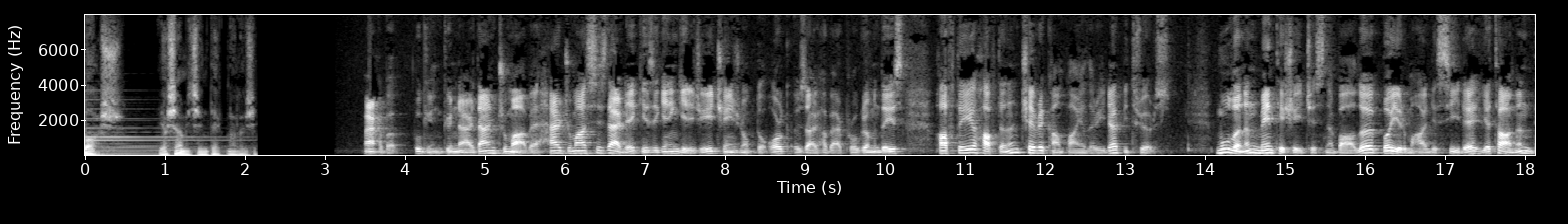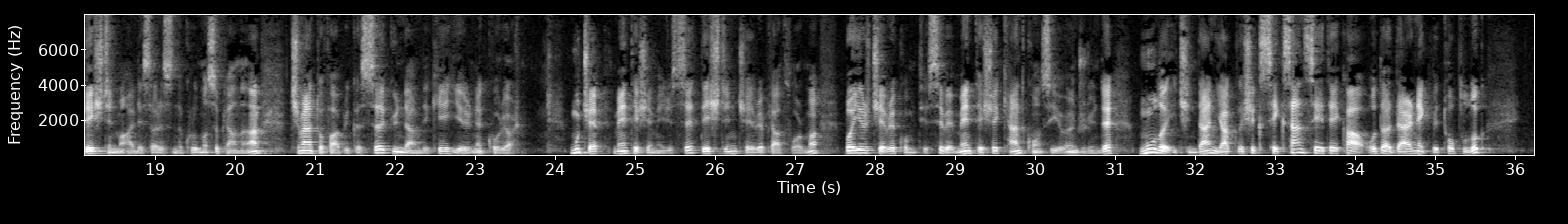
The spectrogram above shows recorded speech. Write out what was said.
Boş, yaşam için teknoloji. Merhaba, bugün günlerden cuma ve her cuma sizlerle Gezegenin Geleceği Change.org özel haber programındayız. Haftayı haftanın çevre kampanyalarıyla bitiriyoruz. Muğla'nın Menteşe ilçesine bağlı Bayır Mahallesi ile Yatağı'nın Deştin Mahallesi arasında kurulması planlanan çimento fabrikası gündemdeki yerini koruyor. MUÇEP, Menteşe Meclisi, Deştin Çevre Platformu, Bayır Çevre Komitesi ve Menteşe Kent Konseyi öncülüğünde Muğla içinden yaklaşık 80 STK, oda, dernek ve topluluk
